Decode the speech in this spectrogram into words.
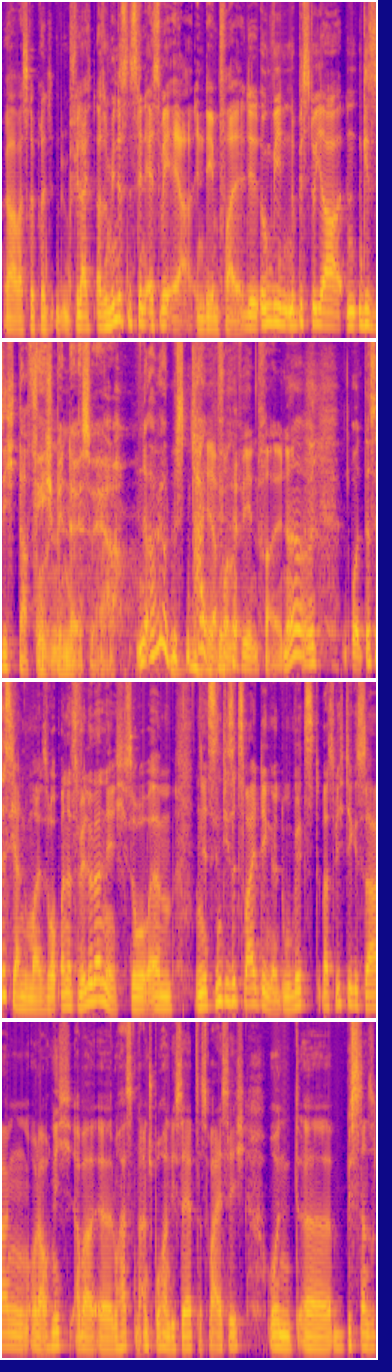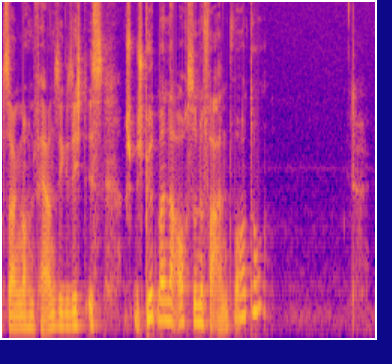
ja, was repräsentiert, vielleicht, also mindestens den SWR in dem Fall. Irgendwie bist du ja ein Gesicht davon. Ich bin der SWR. Ja, du bist ein Teil davon auf jeden Fall. Ne? Und das ist ja nun mal so, ob man das will oder nicht. So, ähm, und jetzt sind diese zwei Dinge. Du willst was Wichtiges sagen oder auch nicht, aber äh, du hast einen Anspruch an dich selbst, das weiß ich. Und äh, bist dann sozusagen noch ein Fernsehgesicht. Ist, spürt man da auch so eine Verantwortung?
